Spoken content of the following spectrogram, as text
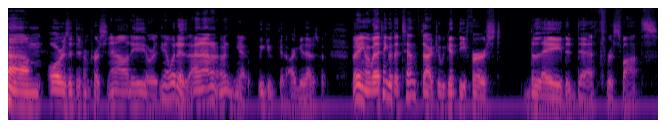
Um or is it different personality or you know what is it? I, I don't know you know we could, could argue that as well but anyway but I think with the 10th doctor we get the first delayed death response.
